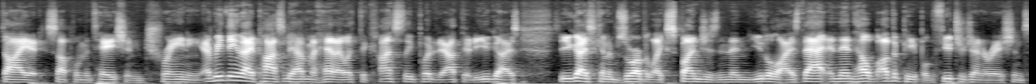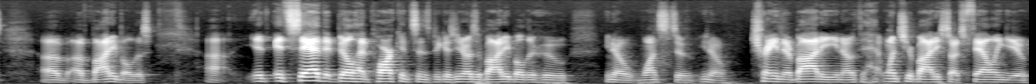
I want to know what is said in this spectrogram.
diet, supplementation, training, everything that I possibly have in my head. I like to constantly put it out there to you guys so you guys can absorb it like sponges and then utilize that and then help other people, the future generations of, of bodybuilders. Uh, it, it's sad that Bill had Parkinson's because, you know, as a bodybuilder who, you know, wants to, you know, train their body. You know, ha- once your body starts failing you,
